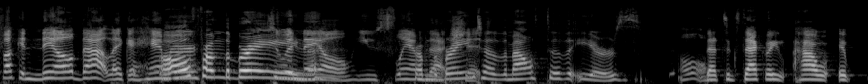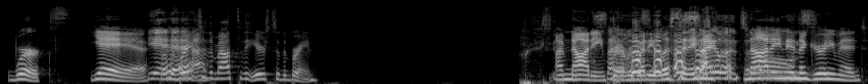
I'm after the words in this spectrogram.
Fucking nailed that like a hammer All from the brain. to a nail. You slammed From that the brain shit. to the mouth to the ears. oh, That's exactly how it works. Yeah. yeah. From the brain to the mouth to the ears to the brain. I'm nodding for everybody listening. Silence nodding in agreement.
